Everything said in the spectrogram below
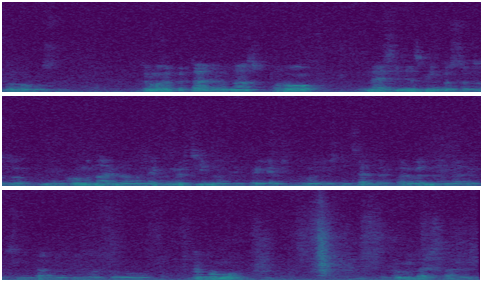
Одноголосно. Друге питання у нас про внесення змін до статуту комунального некомерційного підприємства Доманівський центр первинної медико-санітарної підготовленої допомоги. Доповідач ставить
